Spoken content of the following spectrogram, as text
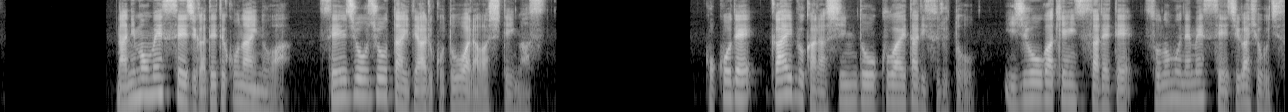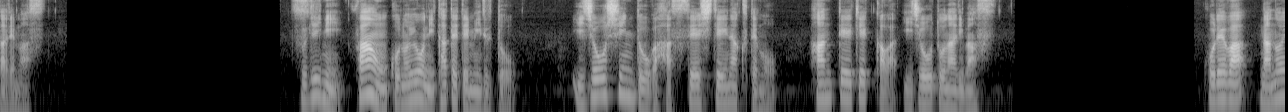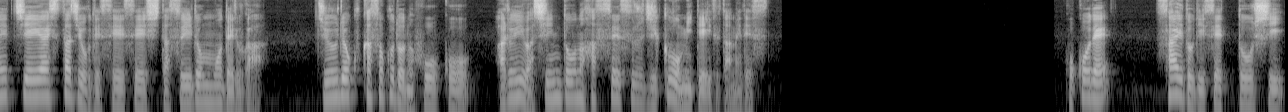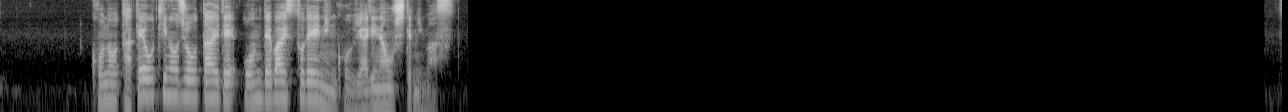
何もメッセージが出てこないのは正常状態であることを表しています。ここで外部から振動を加えたりすると異常が検出されてその旨メッセージが表示されます。次にファンをこのように立ててみると異常振動が発生していなくても判定結果は異常となります。これはナノ HAI スタジオで生成した推論モデルが重力加速度の方向あるいは振動の発生する軸を見ているためです。ここで再度リセットをし、この縦置きの状態でオンデバイストレーニングをやり直してみます。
